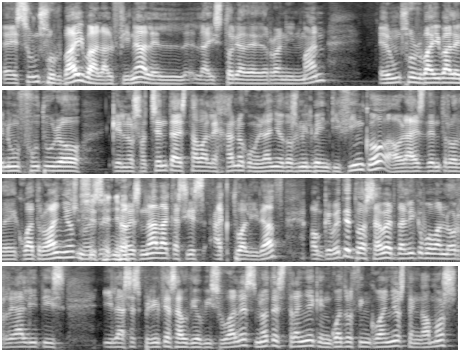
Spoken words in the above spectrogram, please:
es un survival al final, la historia de The Running Man. Es un survival en un futuro que en los 80 estaba lejano como el año 2025, ahora es dentro de cuatro años, no, es, nada, casi es actualidad. Aunque vete tú a saber, tal y como van los realities y las experiencias audiovisuales, no te extrañe que en cuatro o cinco años tengamos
